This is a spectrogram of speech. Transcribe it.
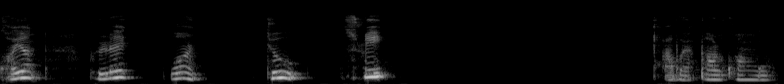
과연 블랙 원, 투, 쓰리, 바보야 바로 광고.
